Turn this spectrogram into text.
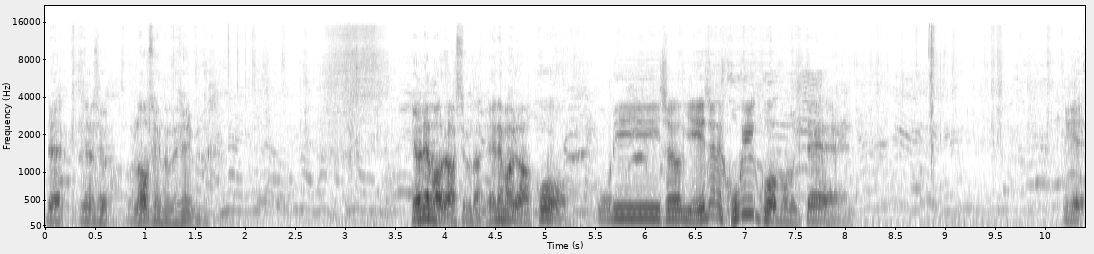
네, 안녕하세요. 라오생 노대장입니다. 연해마을에 왔습니다. 연해마을에 왔고, 우리 저기 예전에 고기 구워 먹을 때, 이게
